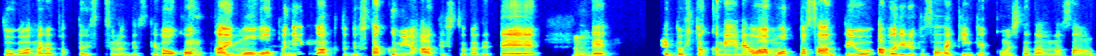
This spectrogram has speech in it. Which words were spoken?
トが長かったりするんですけど今回もオープニングアクトで2組アーティストが出て、うん。で、えっと、1組目はモットさんっていうアブリルと最近結婚した旦那さん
